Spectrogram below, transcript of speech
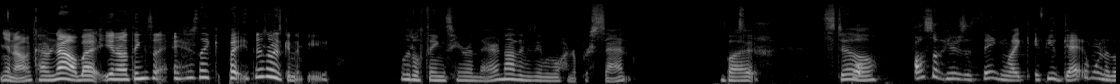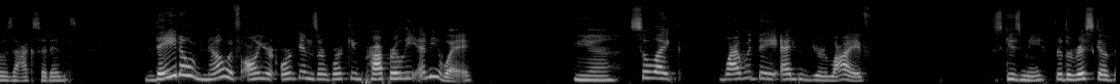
you know come now, but you know things it's just like but there's always going to be little things here and there not even to be 100% but still Well, also here's the thing like if you get in one of those accidents they don't know if all your organs are working properly anyway yeah. So like why would they end your life excuse me for the risk of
